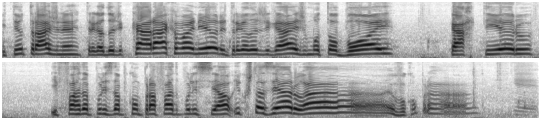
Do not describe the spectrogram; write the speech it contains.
E tem o traje, né? Entregador de... Caraca, maneiro! Entregador de gás, motoboy, carteiro e farda policial. Dá pra comprar farda policial. E custa zero. Ah, eu vou comprar. Quer,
